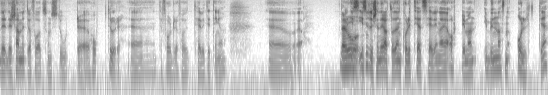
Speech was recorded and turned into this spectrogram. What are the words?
Det, det kommer til å få et sånt stort uh, hopp, tror jeg, eh, til fordel for TV-tittinga. Eh, ja. Det er jo Jeg, jeg syns generelt at den kvalitetshevinga er artig, men jeg blir nesten alltid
